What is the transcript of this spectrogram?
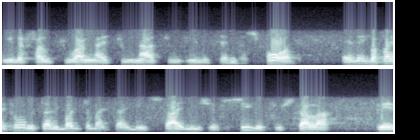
i le fautuaga e tu'una atu i le tender sport e le'i mafai fo'i na talimani tamaita'i minstai nisi fesili tustala pe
